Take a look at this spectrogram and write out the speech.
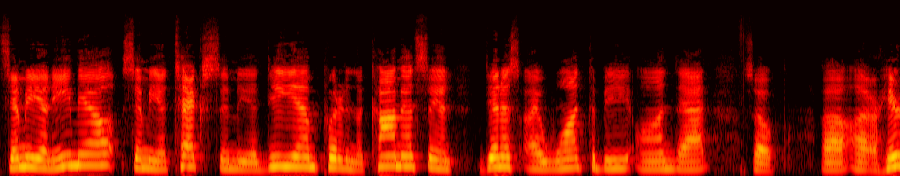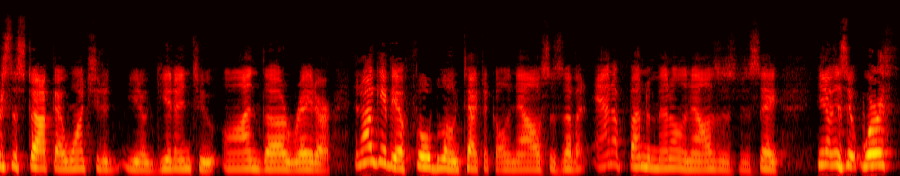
send me an email, send me a text, send me a DM, put it in the comments saying, Dennis, I want to be on that. So uh, here's the stock I want you to you know get into on the radar, and I'll give you a full-blown technical analysis of it and a fundamental analysis to say, you know, is it worth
